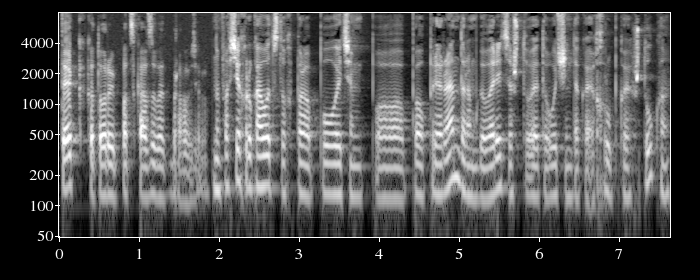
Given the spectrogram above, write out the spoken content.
тег, который подсказывает браузеру. Но по всех руководствах по, по этим по, по пререндерам говорится, что это очень такая хрупкая штука,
